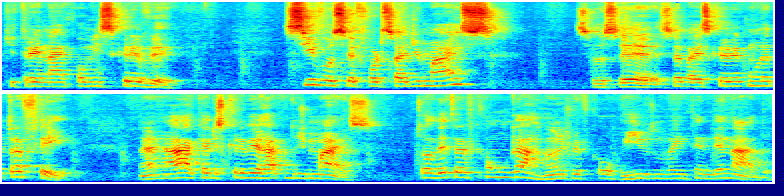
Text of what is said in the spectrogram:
que treinar é como escrever. Se você forçar demais, se você, você vai escrever com letra feia. Né? Ah, quero escrever rápido demais. Tua letra vai ficar um garrancho, vai ficar horrível, não vai entender nada.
